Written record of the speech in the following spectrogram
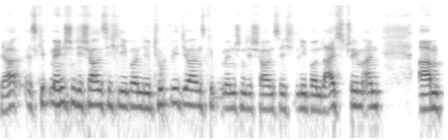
Ja, es gibt Menschen, die schauen sich lieber ein YouTube-Video an, es gibt Menschen, die schauen sich lieber einen Livestream an. Ähm,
